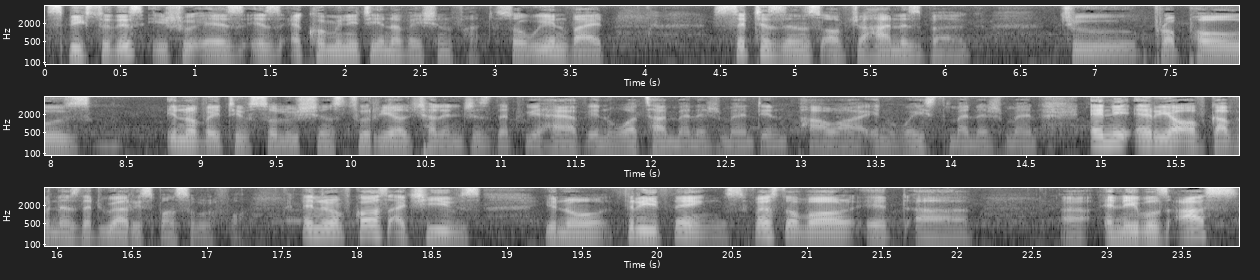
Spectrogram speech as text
speaks to this issue is is a community innovation fund. So we invite citizens of Johannesburg to propose innovative solutions to real challenges that we have in water management, in power, in waste management, any area of governance that we are responsible for. And it, of course, achieves, you know, three things. First of all, it uh, uh, enables us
